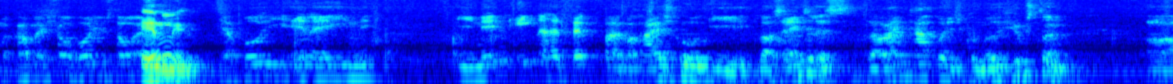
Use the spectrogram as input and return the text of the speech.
Man kommer med en sjov hurtig historie. Endelig. Jeg boede i LA i, i 1991, før jeg var high school i Los Angeles. Der var en kamp, hvor de skulle møde Houston, og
